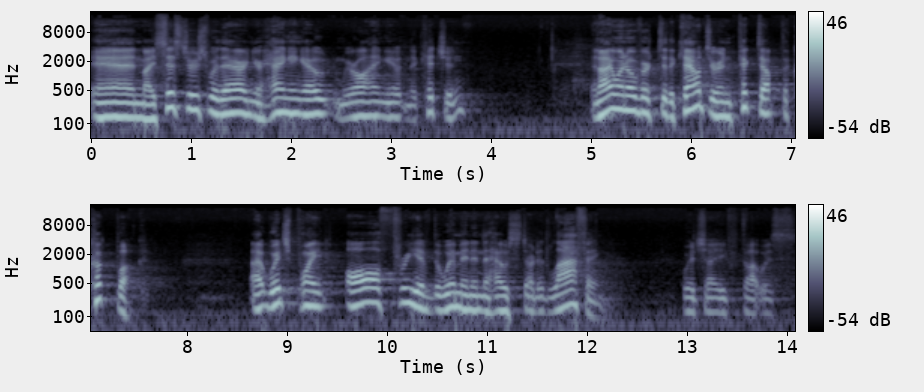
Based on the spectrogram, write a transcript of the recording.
And my sisters were there, and you're hanging out, and we were all hanging out in the kitchen. And I went over to the counter and picked up the cookbook, at which point all three of the women in the house started laughing, which I thought was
